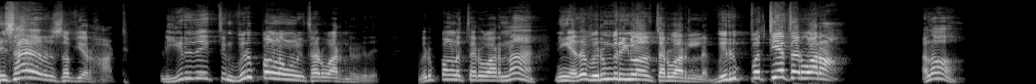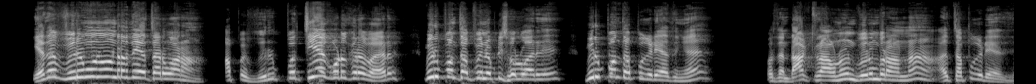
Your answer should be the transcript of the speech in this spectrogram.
desires of your heart இருதயத்தின் விருப்பங்களை உங்களுக்கு தருவார்னு இருக்குது. விருப்பங்களை தருவார்னா நீங்கள் எதை விரும்புறீங்களோ அதை தருவார் இல்லை. விருப்பத்தையே தருவாராம். ஹலோ எதை விரும்பணுன்றதையே தருவாராம். அப்ப விருப்பத்தையே கொடுக்கிறவர் விருப்பம் தப்புன்னு எப்படி சொல்லுவாரு விருப்பம் தப்பு கிடையாதுங்க. ஒருத்தன் டாக்டர் ஆகணும்னு விரும்புகிறான்னா அது தப்பு கிடையாது.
